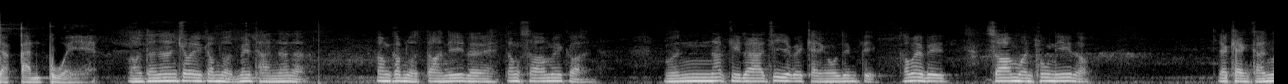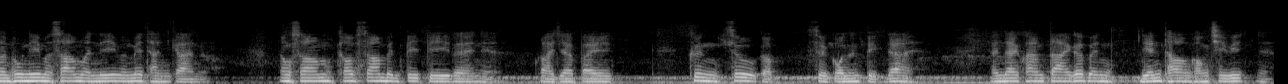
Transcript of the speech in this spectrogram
จากการป่วย อ๋อตอนนั้นก็ไปกำหนดไม่ทันนั่นแหละต้องกำหนดตอนนี้เลย ต้องซ้อมไว้ก่อน เหมือนนักกีฬาที่จะไปแข่งโอลิมปิก เขาไม่ไปซ้อมวันพรุ่งนี้หรอกจะแข่งขันวันพรุ่งนี้มาซ้อมวันนี้มันไม่ทันการต้องซ้อมเขาซ้อมเป็นปีๆเลยเนี่ยกว่าจะไปขึ้นสู้กับศึกโอลิมปิกได้อันใดความตายก็เป็นเหรียญทองของชีวิตเนี่ย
